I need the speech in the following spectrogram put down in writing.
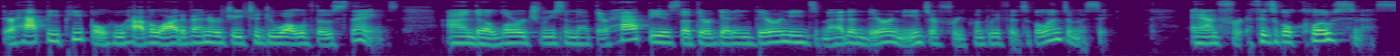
They're happy people who have a lot of energy to do all of those things. And a large reason that they're happy is that they're getting their needs met, and their needs are frequently physical intimacy and for physical closeness.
